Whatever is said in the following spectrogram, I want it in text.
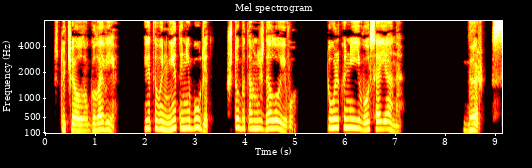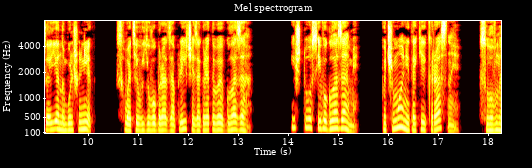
– стучало в голове. «Этого нет и не будет, что бы там ни ждало его. Только не его Саяна». «Дар, Саяна больше нет», – схватил его брат за плечи, заглядывая в глаза. «И что с его глазами? Почему они такие красные, словно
